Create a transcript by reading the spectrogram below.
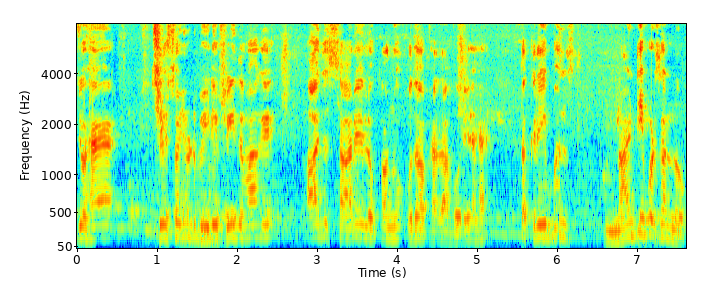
ਜੋ ਹੈ 600 ਯੂਨਿਟ ਬਿਜਲੀ ਫ੍ਰੀ ਦੇਵਾਂਗੇ ਅੱਜ ਸਾਰੇ ਲੋਕਾਂ ਨੂੰ ਉਹਦਾ ਫਾਇਦਾ ਹੋ ਰਿਹਾ ਹੈ। ਤਕਰੀਬਨ 90% ਲੋਕ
